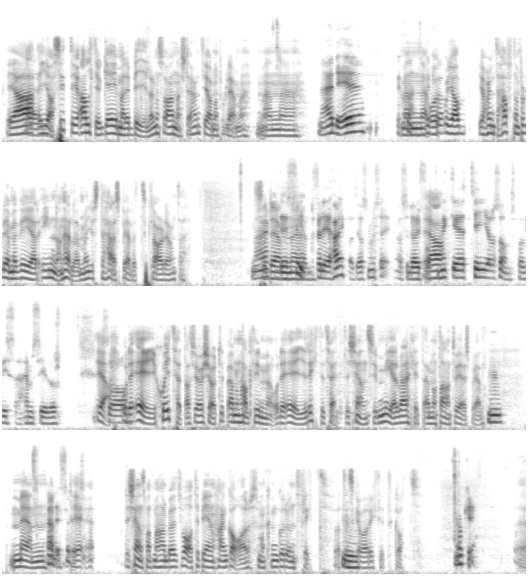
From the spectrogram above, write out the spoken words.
Ja, Eh. jag sitter ju alltid och gamer i bilen och så annars, det har inte jag något problem med. Men, eh, Nej, det är, det är skönt. men är och, och jag, jag har inte haft något problem med VR innan heller, men just det här spelet klarade jag inte. Nej, den, det eh, är synd. För det är hypat, ja, som du säger. Alltså, det har ju fått Ja. mycket tior och sånt på vissa hemsidor. Ja, Så- och det är ju skitfett. Alltså jag har kört typ en och en halv timme och det är ju riktigt fett. Det känns ju mer verkligt än något annat VR-spel. Mm. Men Ja, det det, det känns som att man hade behövt vara typ i en hangar så man kan gå runt fritt för att det Mm. ska vara riktigt gott. Okej.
